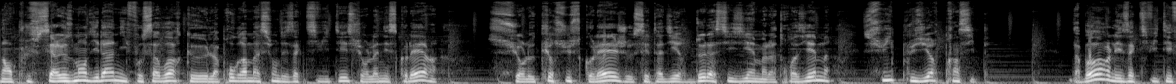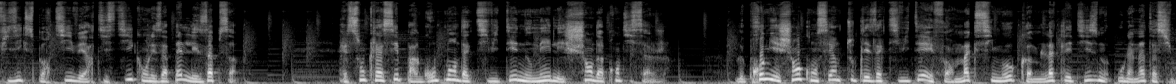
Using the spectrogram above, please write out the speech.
Non, plus sérieusement, Dylan, il faut savoir que la programmation des activités sur l'année scolaire, sur le cursus collège, c'est-à-dire de la 6e à la 3e, suit plusieurs principes. D'abord, les activités physiques, sportives et artistiques, on les appelle les APSA. Elles sont classées par groupement d'activités nommés les champs d'apprentissage. Le premier champ concerne toutes les activités à efforts maximaux comme l'athlétisme ou la natation.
